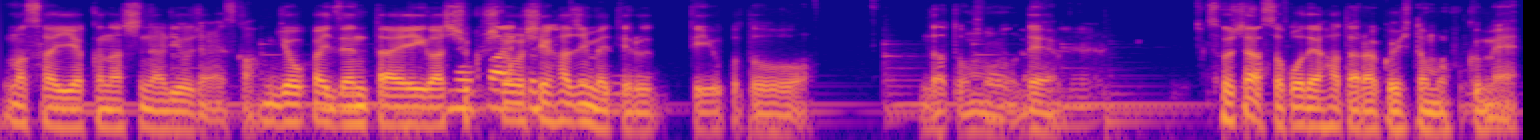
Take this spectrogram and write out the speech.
まあ最悪なシナリオじゃないですか。業界全体が縮小し始めてるっていうことだと思うので、そねそしたらそこで働く人も含め、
